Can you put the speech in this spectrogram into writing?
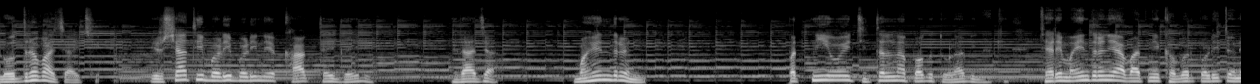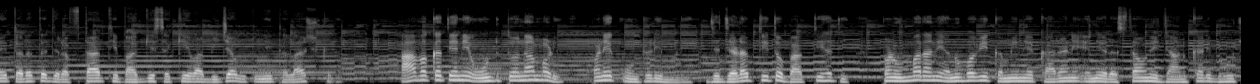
લોધરવા જાય છે. ઈર્ષાથી બળી બળીને ખાક થઈ ગયેલી. રાજા, મહેન્દ્રની પત્નીઓએ ચિતલના પગ તોડાવી નાખ્યા. જ્યારે મહેન્દ્રને આ વાતની ખબર પડી તો એને તરત જ રફતારથી ભાગી શકે એવા બીજા ઊંટની તલાશ કરી. આ વખતે એને ઊંટ તો ના મળી પણ એક ઊંટડી મળી, જે ઝડપથી તો ભાગતી હતી, પણ ઉંમર અને અનુભવી કમીને કારણે એને રસ્તાઓની જાણકારી બહુ જ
